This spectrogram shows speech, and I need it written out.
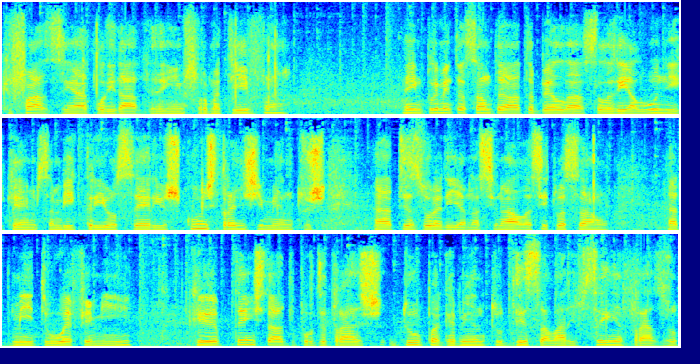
que fazem a atualidade informativa. A implementação da tabela salarial única em Moçambique criou sérios constrangimentos à Tesouraria Nacional. A situação, admite o FMI, que tem estado por detrás do pagamento de salários sem atraso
